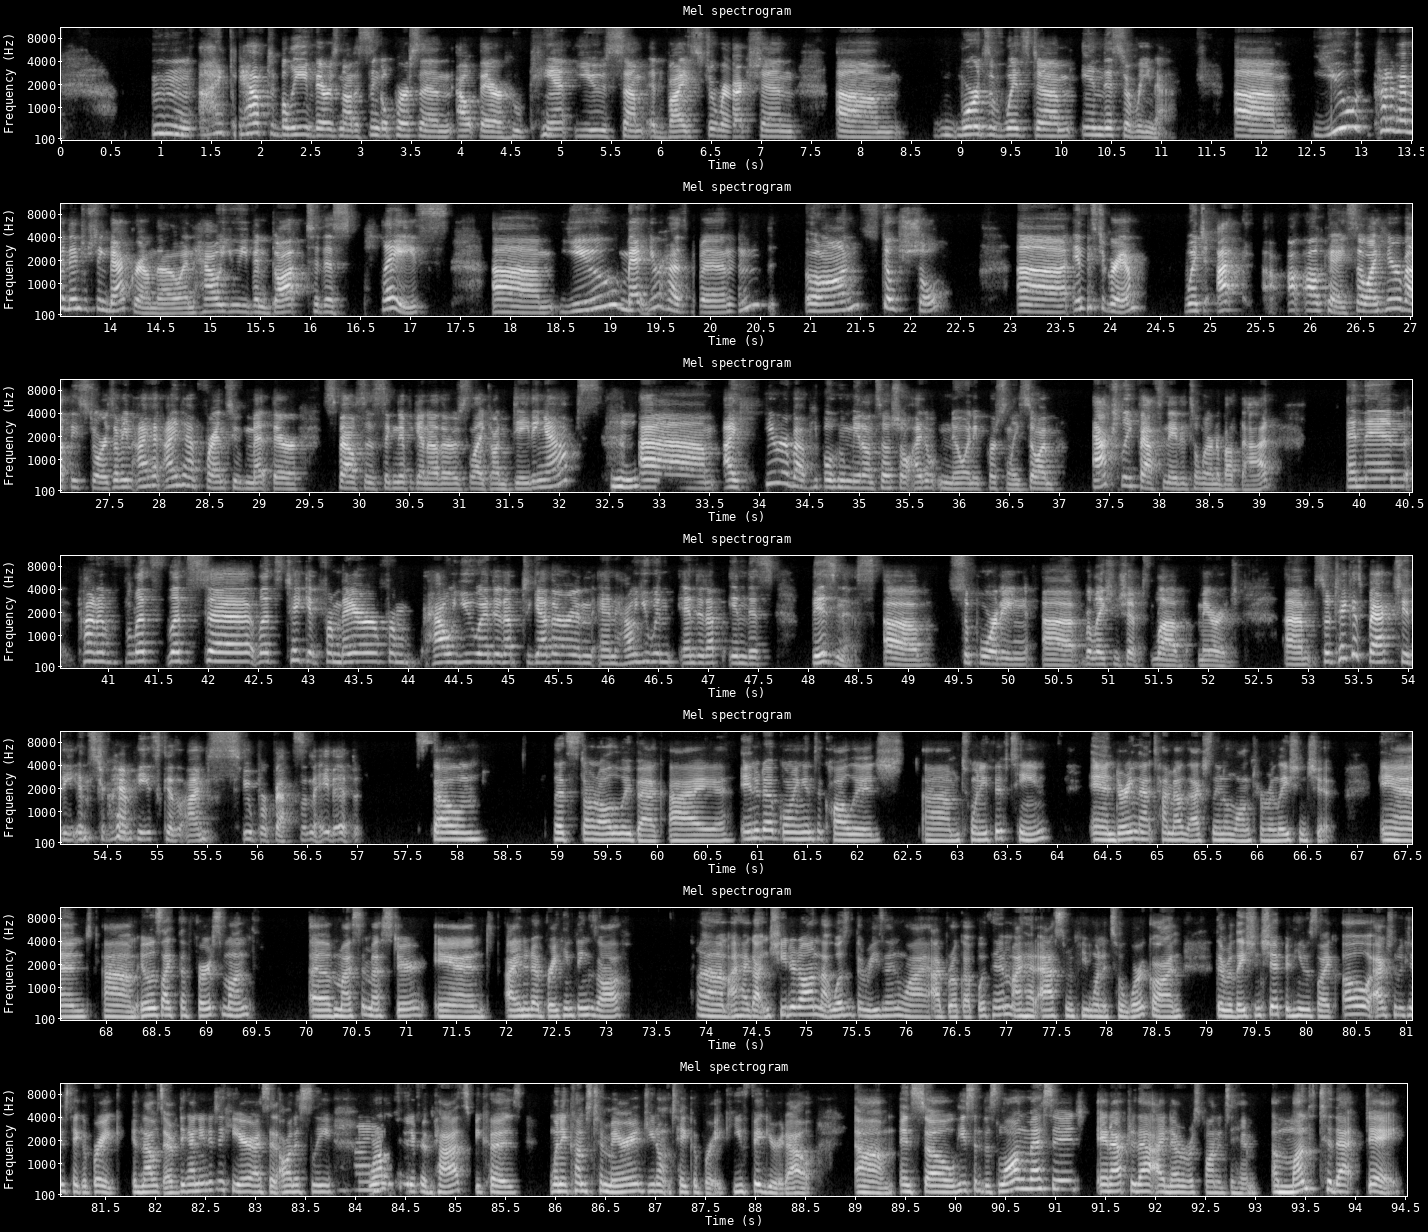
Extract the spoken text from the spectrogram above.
mm, I have to believe there is not a single person out there who can't use some advice, direction, um, words of wisdom in this arena. Um, you kind of have an interesting background, though, and how you even got to this place um, you met your husband on social, uh, Instagram, which I, I, okay. So I hear about these stories. I mean, I I have friends who've met their spouses, significant others, like on dating apps. Mm-hmm. Um, I hear about people who meet on social. I don't know any personally, so I'm actually fascinated to learn about that and then kind of let's let's uh let's take it from there from how you ended up together and and how you in, ended up in this business of supporting uh relationships love marriage. Um so take us back to the instagram piece because i'm super fascinated. So let's start all the way back. I ended up going into college um 2015 and during that time i was actually in a long-term relationship. And um, it was like the first month of my semester and I ended up breaking things off. Um, I had gotten cheated on. That wasn't the reason why I broke up with him. I had asked him if he wanted to work on the relationship, and he was like, "Oh, actually, we can just take a break." And that was everything I needed to hear. I said, "Honestly, we're on two different paths because when it comes to marriage, you don't take a break; you figure it out." Um, and so he sent this long message, and after that, I never responded to him. A month to that day,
